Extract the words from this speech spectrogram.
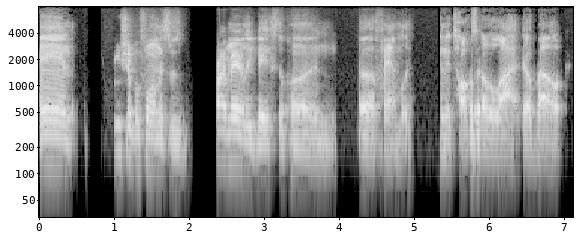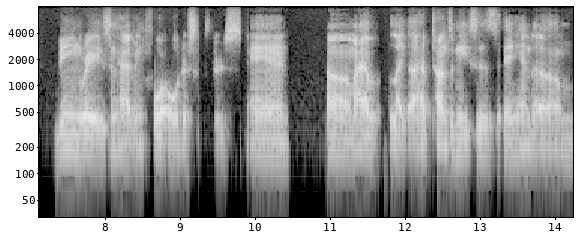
And cruise ship performance was primarily based upon uh, family. And it talks Okay. a lot about being raised and having four older sisters, and um, I have like I have tons of nieces, and um,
